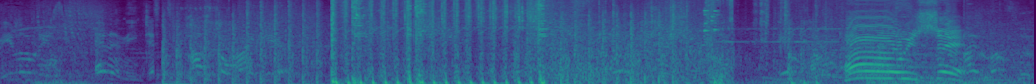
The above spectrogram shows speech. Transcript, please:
Reloading. Enemy dead. Hostile right here. Holy shit! I love loot.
